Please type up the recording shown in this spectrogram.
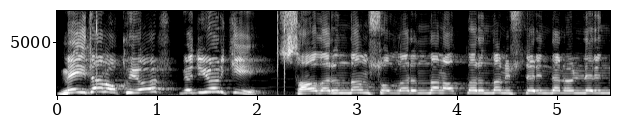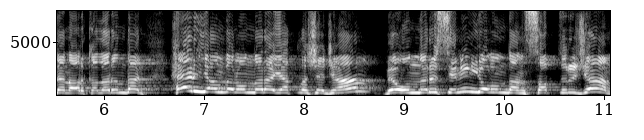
meydan okuyor ve diyor ki sağlarından, sollarından, altlarından, üstlerinden, önlerinden, arkalarından her yandan onlara yaklaşacağım ve onları senin yolundan saptıracağım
